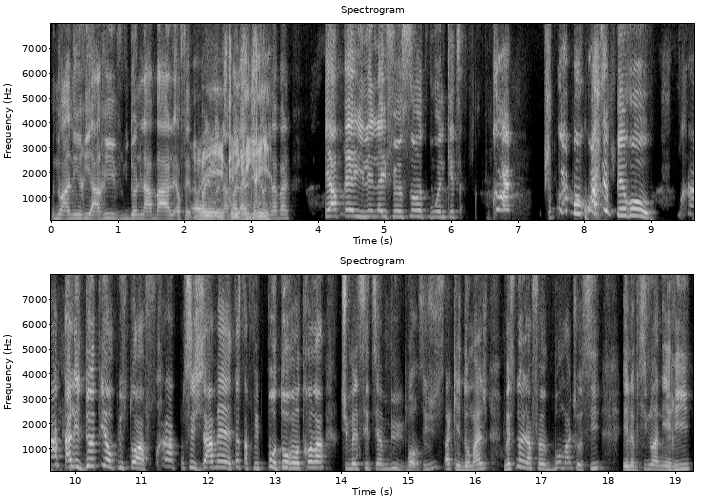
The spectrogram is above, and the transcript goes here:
Noaneri arrive, lui donne la balle. Enfin, pas donne Oui, il la fait lui donne la balle. Et après, il est là, il fait un centre pour Nketiah. Frappe, pourquoi c'est frérot? Frappe, t'as les deux pieds en plus, toi. Frappe, on sait jamais. Ça fait poteau rentrant là, tu mets le septième but. Bon, c'est juste ça qui est dommage. Mais sinon, il a fait un bon match aussi. Et le petit Noaneri,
